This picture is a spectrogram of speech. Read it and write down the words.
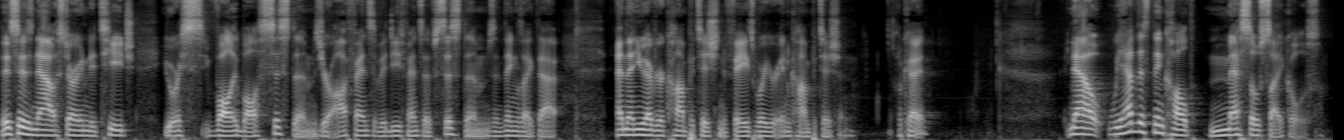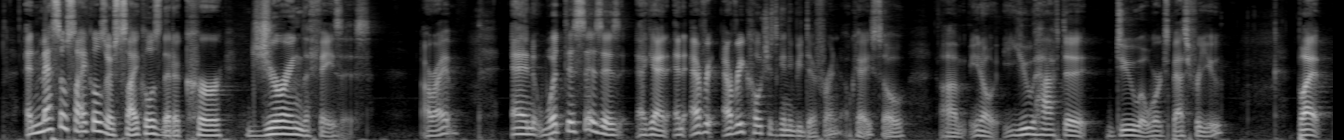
This is now starting to teach your volleyball systems, your offensive and defensive systems, and things like that. And then you have your competition phase where you're in competition. Okay. Now we have this thing called mesocycles. And mesocycles are cycles that occur during the phases. All right. And what this is is again, and every every coach is going to be different. Okay, so Um, you know, you have to do what works best for you. But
